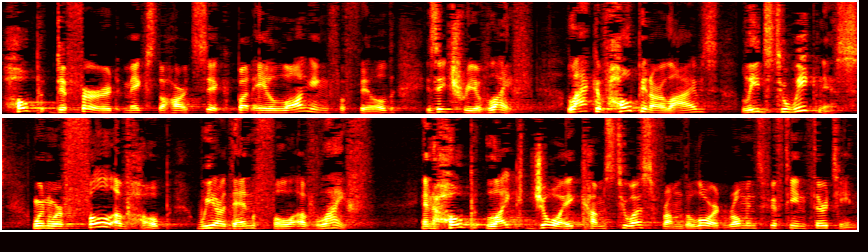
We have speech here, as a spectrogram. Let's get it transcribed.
Hope deferred makes the heart sick, but a longing fulfilled is a tree of life. Lack of hope in our lives leads to weakness. When we're full of hope, we are then full of life. And hope, like joy, comes to us from the Lord. Romans 15, 13.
